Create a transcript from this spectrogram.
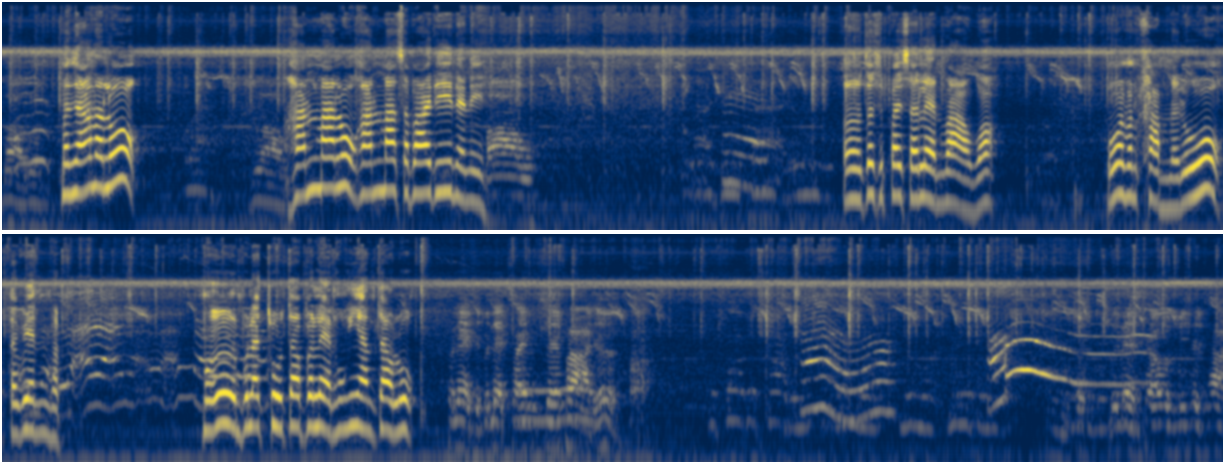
เบาแม่นยังนะลูกเบาหันมาลูกหันมาสบายดีเนี่ยนี่เบาเออเจะสิไปไซแลนด์ว่าวบ่โอ้ยมันขำเลยลูก แต่เว้นแบบมืออื่นพุ่นละชูเจ้าไปแลนด์หงเฮียนเจ้าลูก ไปแรกจะไปแรกใช้ใช้ผ้าเด้อ ไปแรกเช้ามันมีใช้ผ้า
